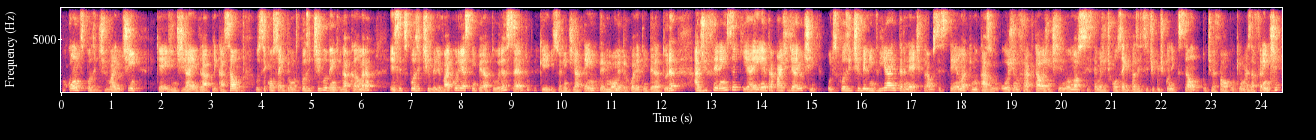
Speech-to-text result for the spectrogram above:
Com o dispositivo IoT, que aí a gente já entra na aplicação, você consegue ter um dispositivo dentro da câmera. Esse dispositivo ele vai colher as temperaturas, certo? Porque isso a gente já tem, termômetro colhe a temperatura. A diferença é que aí entra a parte de IoT. O dispositivo ele envia a internet para um sistema, que no caso hoje no Fractal a gente, no nosso sistema a gente consegue fazer esse tipo de conexão. A gente vai falar um pouquinho mais à frente.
